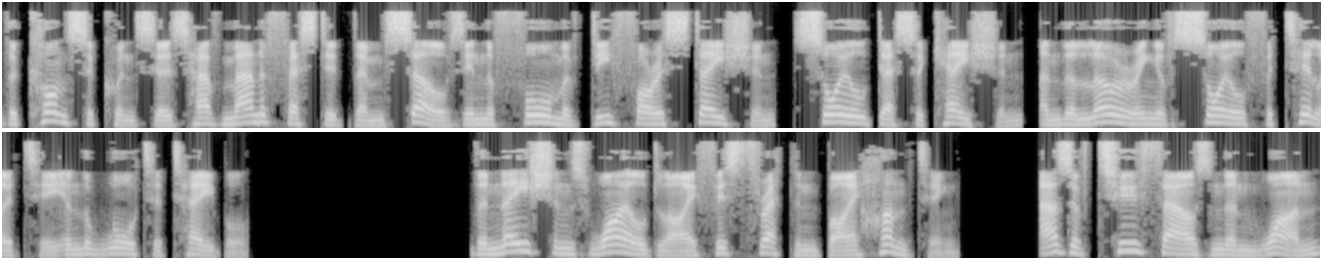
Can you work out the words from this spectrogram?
The consequences have manifested themselves in the form of deforestation, soil desiccation, and the lowering of soil fertility and the water table. The nation's wildlife is threatened by hunting, as of 2001,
